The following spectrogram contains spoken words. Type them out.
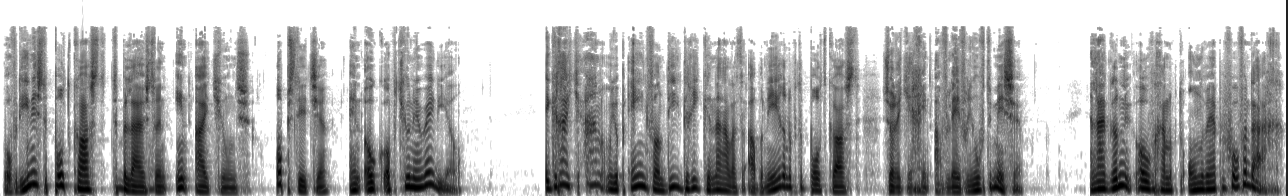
Bovendien is de podcast te beluisteren in iTunes, op Stitcher en ook op TuneIn Radio. Ik raad je aan om je op een van die drie kanalen te abonneren op de podcast, zodat je geen aflevering hoeft te missen. En laat ik dan nu overgaan op de onderwerpen voor vandaag.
